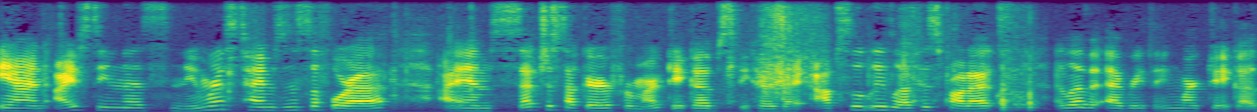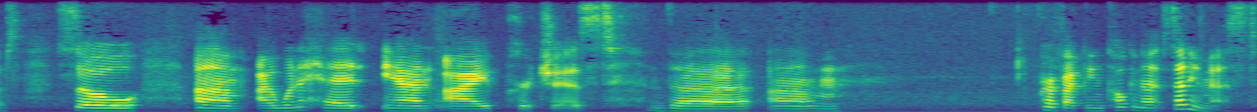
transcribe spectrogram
And I've seen this numerous times in Sephora. I am such a sucker for Marc Jacobs because I absolutely love his products. I love everything Marc Jacobs. So um, I went ahead and I purchased the um, Perfecting Coconut Setting Mist.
